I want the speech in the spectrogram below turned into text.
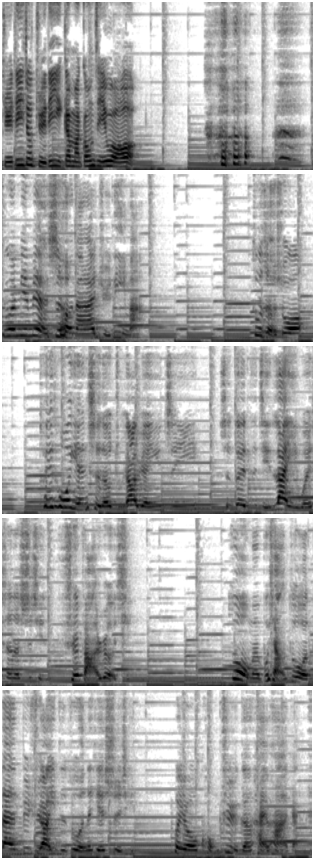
举例就举例，干嘛攻击我？因为面面很适合拿来举例嘛。作者说，推脱延迟的主要原因之一。是对自己赖以为生的事情缺乏热情，做我们不想做但必须要一直做的那些事情，会有恐惧跟害怕的感觉。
